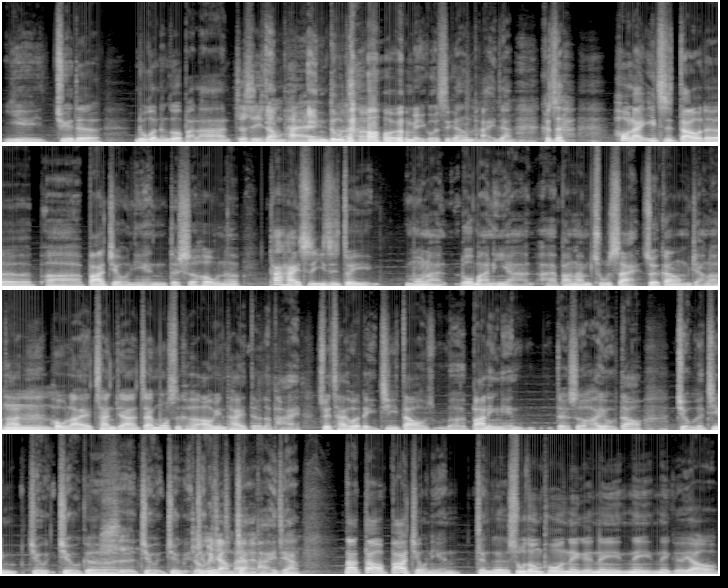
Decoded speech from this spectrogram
也觉得，如果能够把它这是一张牌引引渡到 美国是张牌这样。可是后来一直到了啊八九年的时候呢，他还是一直对摩兰罗马尼亚啊帮他们出赛，所以刚刚我们讲到他嗯。后来参加在莫斯科奥运，他也得了牌，所以才会累积到呃八零年的时候还有到九个金九九个九九九个奖牌奖牌。这样。那到八九年，整个苏东坡那个那那那个要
